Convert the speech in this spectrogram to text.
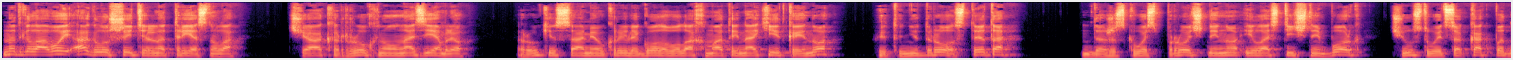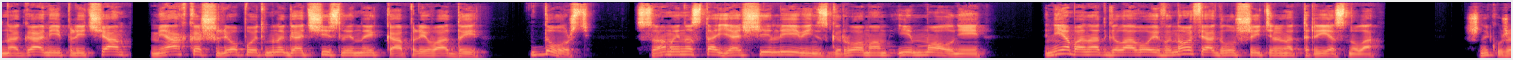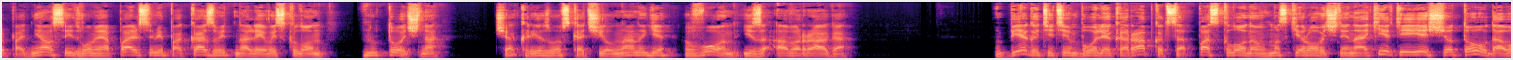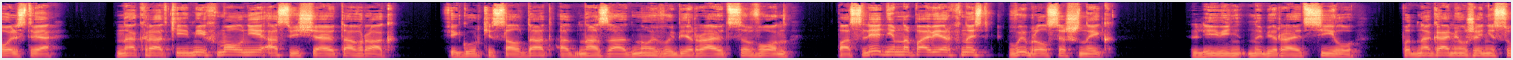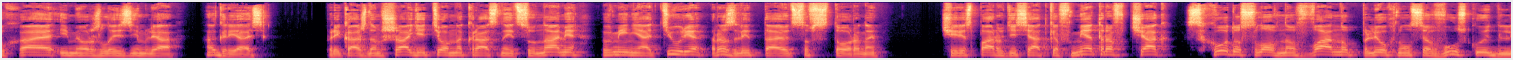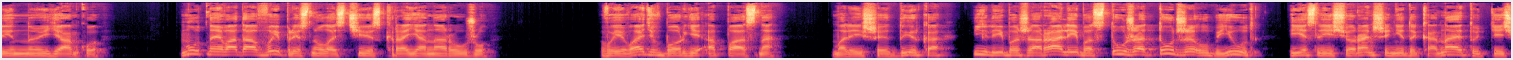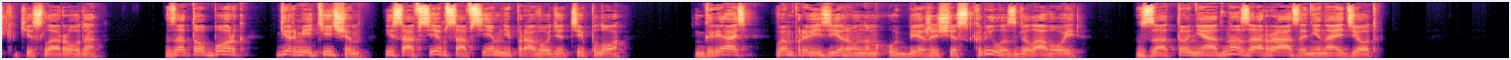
Над головой оглушительно треснуло. Чак рухнул на землю. Руки сами укрыли голову лохматой накидкой, но это не дрозд, это... Даже сквозь прочный, но эластичный борг чувствуется, как под ногами и плечам мягко шлепают многочисленные капли воды. Дождь. Самый настоящий ливень с громом и молнией. Небо над головой вновь оглушительно треснуло. Шнык уже поднялся и двумя пальцами показывает на левый склон. Ну точно. Чак резво вскочил на ноги вон из оврага. Бегать и тем более карабкаться по склонам в маскировочной накидке еще то удовольствие. На краткий миг молнии освещают овраг. Фигурки солдат одна за одной выбираются вон. Последним на поверхность выбрался шнык. Ливень набирает силу. Под ногами уже не сухая и мерзлая земля, а грязь. При каждом шаге темно-красные цунами в миниатюре разлетаются в стороны. Через пару десятков метров Чак сходу словно в ванну плюхнулся в узкую длинную ямку. Мутная вода выплеснулась через края наружу. Воевать в Борге опасно. Малейшая дырка и либо жара, либо стужа тут же убьют, если еще раньше не доконает утечка кислорода. Зато Борг герметичен и совсем-совсем не проводит тепло. Грязь в импровизированном убежище скрыла с головой. Зато ни одна зараза не найдет.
